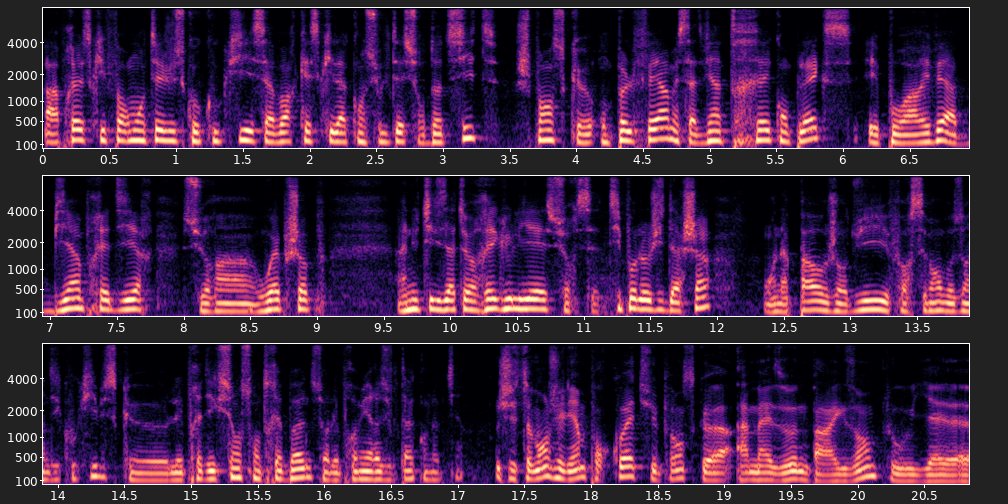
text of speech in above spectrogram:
Après, est-ce qu'il faut remonter jusqu'au cookie et savoir qu'est-ce qu'il a consulté sur d'autres sites? Je pense qu'on peut le faire, mais ça devient très complexe. Et pour arriver à bien prédire sur un webshop un utilisateur régulier sur cette typologie d'achat, on n'a pas aujourd'hui forcément besoin des cookies puisque les prédictions sont très bonnes sur les premiers résultats qu'on obtient. Justement, Julien, pourquoi tu penses que Amazon, par exemple, où il y a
